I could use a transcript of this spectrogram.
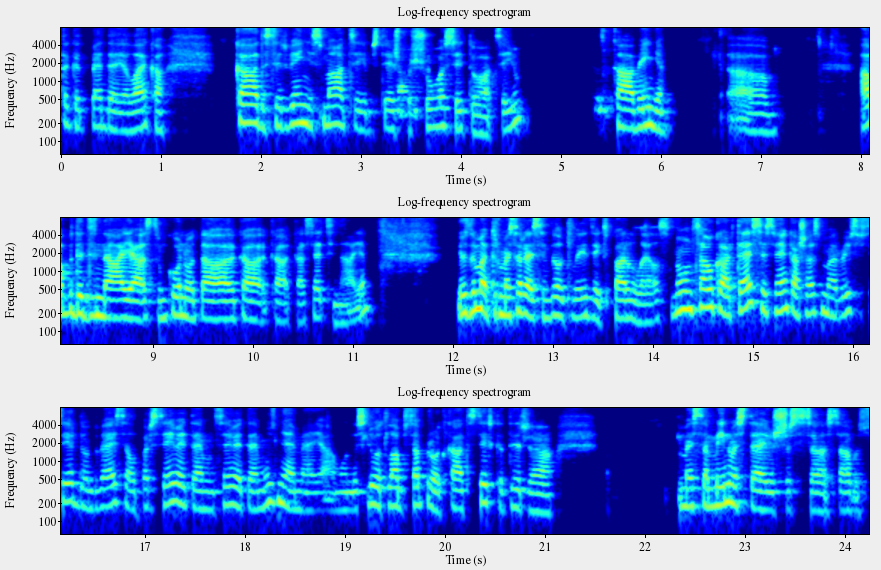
tagad pēdējā laikā. Kādas ir viņas mācības tieši par šo situāciju? Kā viņa uh, apdedzinājās un ko no tā kā, kā, kā secināja? Jūs domājat, tur mēs varēsim vilkt līdzīgas paralēlas. Nu, un savukārt es, es vienkārši esmu ar visu sirdi un dvēseli par sievietēm un sievietēm uzņēmējām. Un es ļoti labi saprotu, kā tas ir, kad ir, mēs esam investējušas savus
